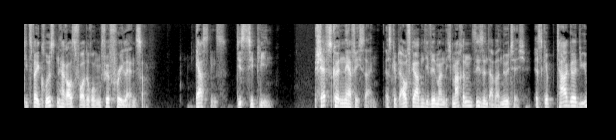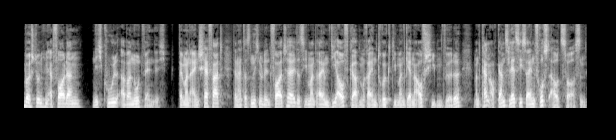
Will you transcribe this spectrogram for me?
die zwei größten Herausforderungen für Freelancer. Erstens, Disziplin. Chefs können nervig sein. Es gibt Aufgaben, die will man nicht machen, sie sind aber nötig. Es gibt Tage, die Überstunden erfordern, nicht cool, aber notwendig. Wenn man einen Chef hat, dann hat das nicht nur den Vorteil, dass jemand einem die Aufgaben reindrückt, die man gerne aufschieben würde, man kann auch ganz lässig seinen Frust outsourcen.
